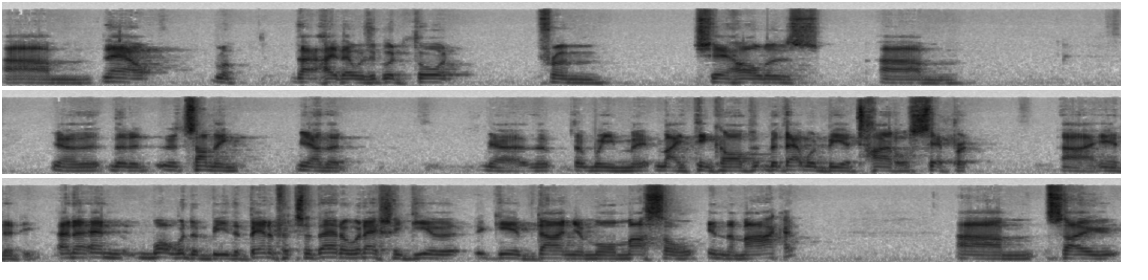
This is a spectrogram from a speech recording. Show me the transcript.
Um, now, look, that, hey, that was a good thought from shareholders, um, you know, that, that it's something, you know, that, you know, that, that we may, may, think of, but that would be a total separate uh, entity. And, and what would be the benefits of that? It would actually give, give Dania more muscle in the market. Um, so, you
